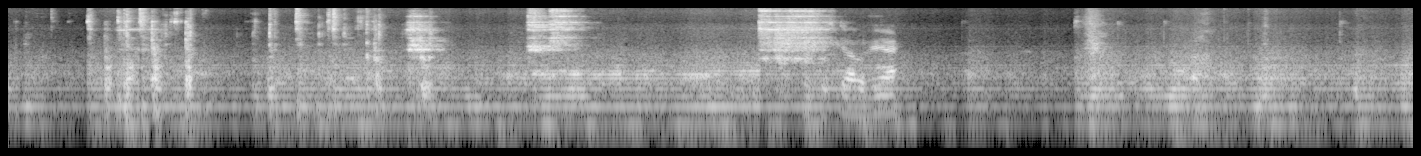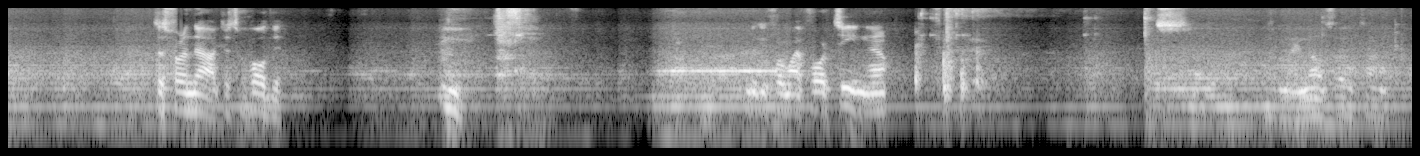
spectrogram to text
Let's go here. Just for now, just hold it. Looking for my 14 now. My nose all the time.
